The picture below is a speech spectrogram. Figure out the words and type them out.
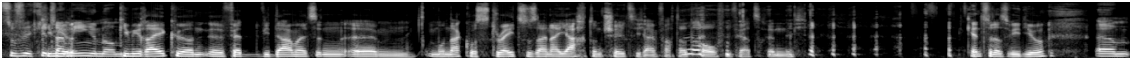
Zu viel Ketamin genommen. Kimi Räikkönen äh, fährt wie damals in ähm, Monaco straight zu seiner Yacht und chillt sich einfach da drauf und fährt's Rennen nicht. Kennst du das Video? ähm,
